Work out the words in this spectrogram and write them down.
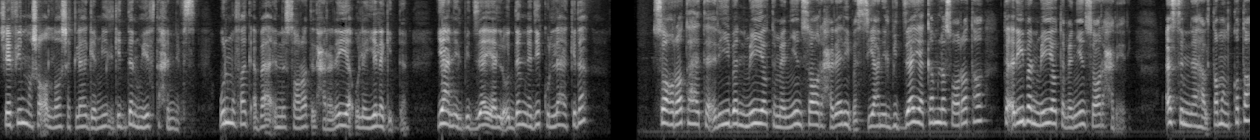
شايفين ما شاء الله شكلها جميل جدا ويفتح النفس. والمفاجأة بقى إن السعرات الحرارية قليلة جدا. يعني البيتزاية اللي قدامنا دي كلها كده سعراتها تقريبا 180 سعر حراري بس يعني البيتزاية كاملة سعراتها تقريبا 180 سعر حراري. قسمناها لتمن قطع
